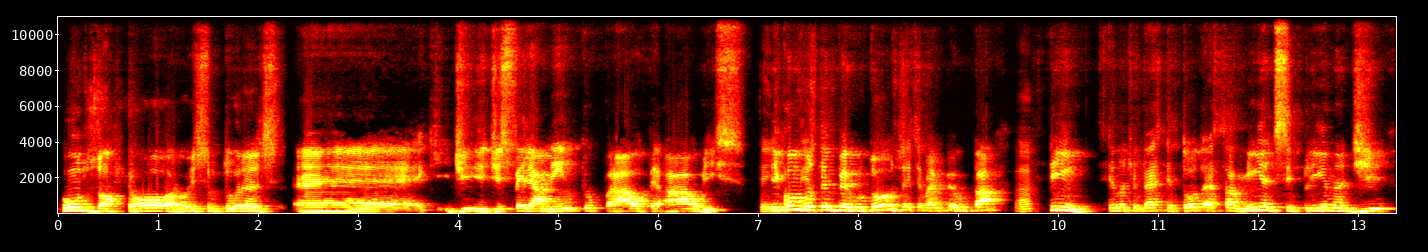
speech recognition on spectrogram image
fundos offshore ou estruturas é, de, de espelhamento para operar o IS. E como você me perguntou, não sei se você vai me perguntar, ah. sim, se não tivesse toda essa minha disciplina de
